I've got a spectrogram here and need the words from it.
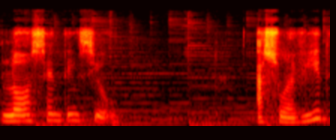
Ló sentenciou a sua vida,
